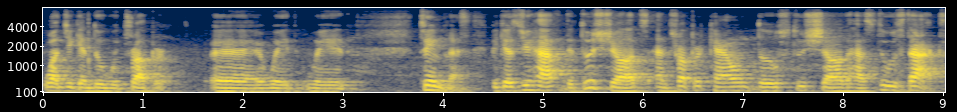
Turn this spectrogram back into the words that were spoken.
what you can do with Trapper, uh, with with Twin Blast, because you have the two shots and Trapper count those two shots has two stacks.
